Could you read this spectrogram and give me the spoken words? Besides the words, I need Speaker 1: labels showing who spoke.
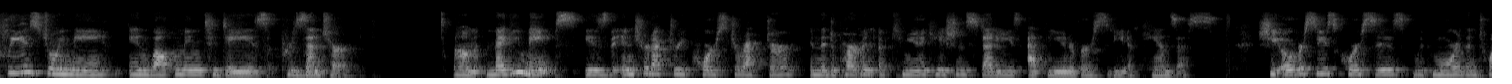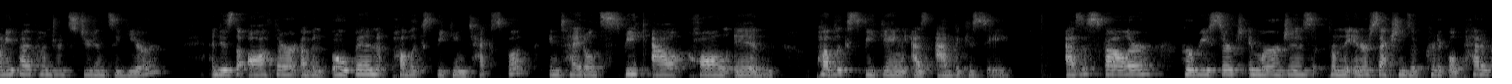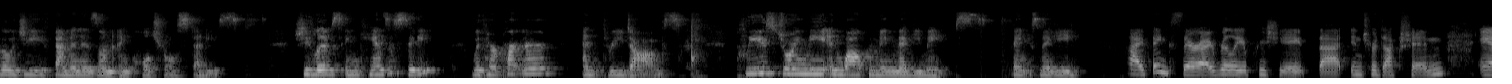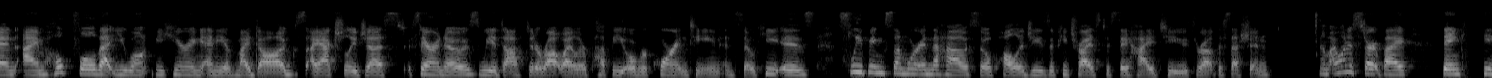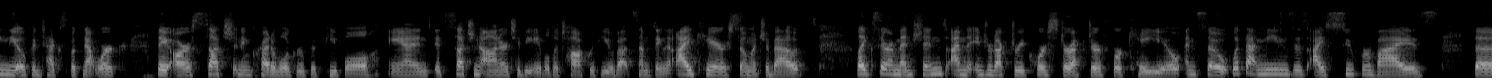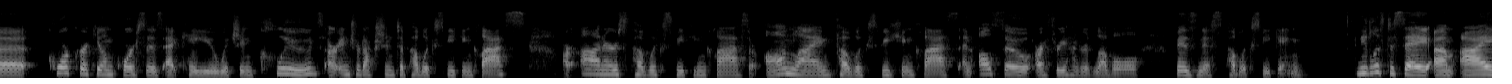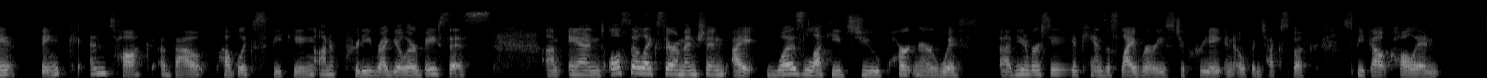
Speaker 1: Please join me in welcoming today's presenter. Um, Maggie Mapes is the introductory course director in the Department of Communication Studies at the University of Kansas. She oversees courses with more than 2,500 students a year and is the author of an open public speaking textbook entitled Speak Out, Call In, Public Speaking as Advocacy. As a scholar, her research emerges from the intersections of critical pedagogy, feminism, and cultural studies. She lives in Kansas City with her partner and three dogs. Please join me in welcoming Maggie Mapes. Thanks, Maggie.
Speaker 2: Hi, thanks, Sarah. I really appreciate that introduction. And I'm hopeful that you won't be hearing any of my dogs. I actually just, Sarah knows, we adopted a Rottweiler puppy over quarantine. And so he is sleeping somewhere in the house. So apologies if he tries to say hi to you throughout the session. Um, I want to start by thanking the Open Textbook Network. They are such an incredible group of people. And it's such an honor to be able to talk with you about something that I care so much about like Sarah mentioned, I'm the introductory course director for KU. And so what that means is I supervise the core curriculum courses at KU, which includes our introduction to public speaking class, our honors public speaking class, our online public speaking class, and also our 300 level business public speaking. Needless to say, um, I think and talk about public speaking on a pretty regular basis. Um, and also, like Sarah mentioned, I was lucky to partner with uh, the University of Kansas Libraries to create an open textbook, Speak Out, Call In.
